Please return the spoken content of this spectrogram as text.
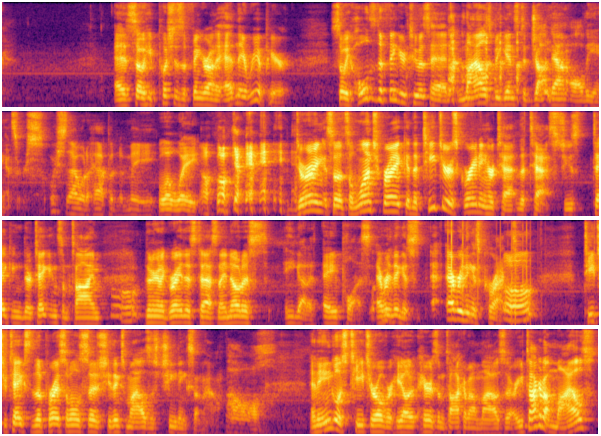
And so he pushes the finger on the head and they reappear. So he holds the finger to his head. Miles begins to jot down all the answers. Wish that would have happened to me. Well, wait. Oh, okay. During so it's a lunch break and the teacher is grading her te- the test. She's taking they're taking some time. They're going to grade this test and they notice he got an A plus. Everything is everything is correct. Uh-huh. Teacher takes to the principal says she thinks Miles is cheating somehow. Oh. And the English teacher over here hears them talking about Miles. Are you talking about Miles?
